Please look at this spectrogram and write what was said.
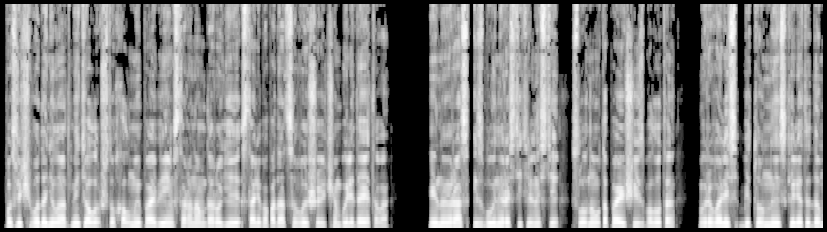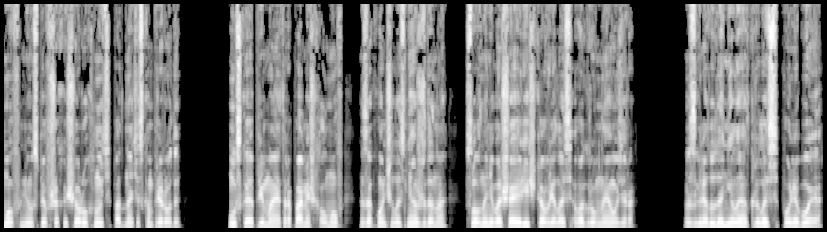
После чего Данила отметил, что холмы по обеим сторонам дороги стали попадаться выше, чем были до этого. Иной раз из буйной растительности, словно утопающие из болота, вырывались бетонные скелеты домов, не успевших еще рухнуть под натиском природы. Узкая прямая тропа меж холмов закончилась неожиданно, словно небольшая речка влилась в огромное озеро. Взгляду Данилы открылось поле боя.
